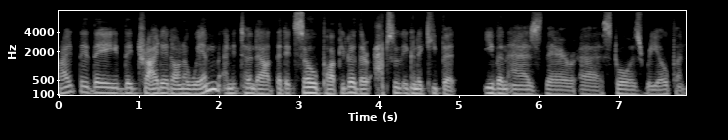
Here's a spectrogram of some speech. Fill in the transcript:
right? They they they tried it on a whim, and it turned out that it's so popular they're absolutely going to keep it even as their uh, stores reopen.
